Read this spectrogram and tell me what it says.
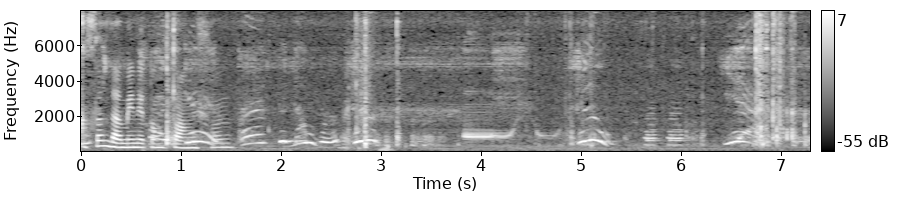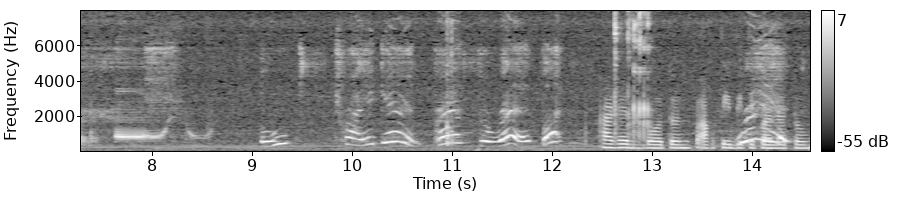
Basta ang dami nitong function. Ah, red button pa activity pala to.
